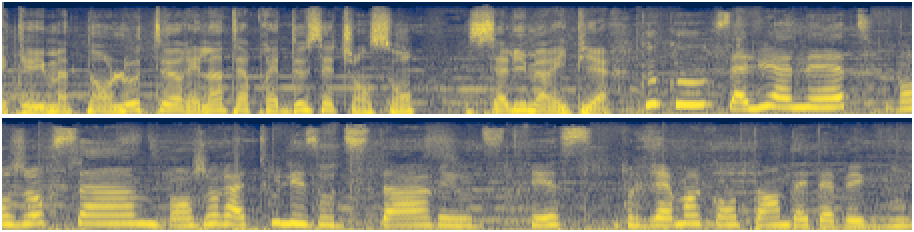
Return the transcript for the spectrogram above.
Accueille maintenant l'auteur et l'interprète de cette chanson. Salut Marie-Pierre. Coucou. Salut Annette, bonjour Sam, bonjour à tous les auditeurs et auditrices. Vraiment contente d'être avec vous.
